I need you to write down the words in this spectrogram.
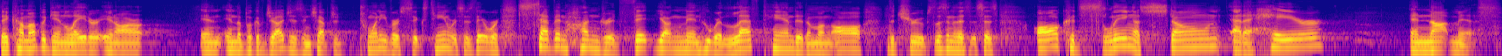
They come up again later in our in, in the book of Judges in chapter 20, verse 16, where it says there were 700 fit young men who were left handed among all the troops. Listen to this. It says, all could sling a stone at a hair and not miss.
